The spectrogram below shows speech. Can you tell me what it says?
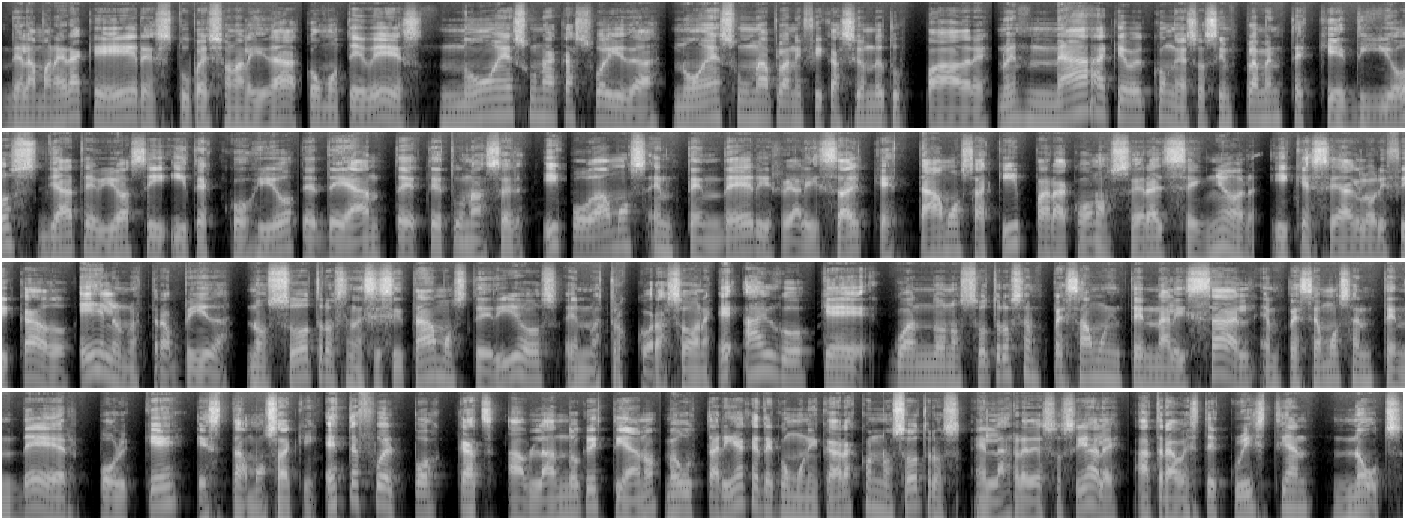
de la manera que eres, tu personalidad, cómo te ves, no es una casualidad, no es una planificación de tus padres, no es nada que ver con eso, simplemente es que Dios ya te vio así y te escogió desde antes de tu nacer. Y podamos entender y realizar que estamos aquí para conocer al Señor y que sea glorificado Él en nuestras vidas. Nosotros necesitamos de Dios en nuestros corazones. Es algo que cuando nosotros empezamos a internalizar, empecemos a entender por qué estamos aquí. Este fue el podcast Hablando Cristiano. Me gustaría que te comunicaras con nosotros en las redes sociales a través de Christian Notes.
